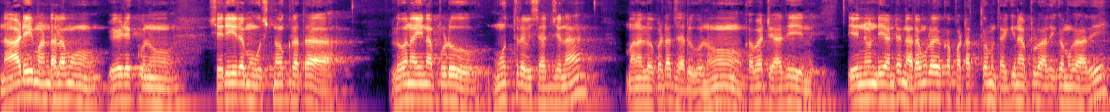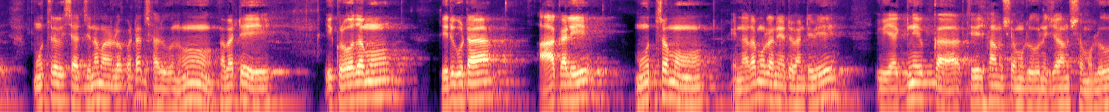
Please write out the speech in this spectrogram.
నాడీ మండలము వేడెక్కును. శరీరము ఉష్ణోగ్రత లోనైనప్పుడు మూత్ర విసర్జన మన లోపల జరుగును. కాబట్టి అది దేని నుండి అంటే నరముల యొక్క పటత్వం తగ్గినప్పుడు అధికముగా అది మూత్ర విసర్జన మన లోపల జరుగును. కాబట్టి ఈ క్రోధము తిరుగుట ఆకలి మూత్రము ఈ నరములు అనేటువంటివి ఇవి అగ్ని యొక్క తేజాంశములు నిజాంశములు.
